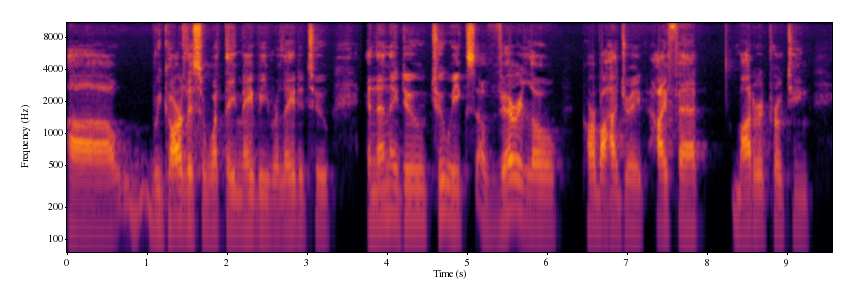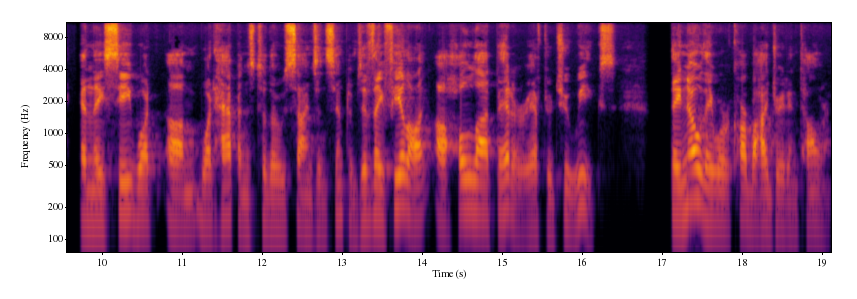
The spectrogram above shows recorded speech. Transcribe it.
uh, regardless of what they may be related to, and then they do two weeks of very low carbohydrate, high fat, moderate protein, and they see what um, what happens to those signs and symptoms. If they feel a, a, whole lot better after two weeks, they know they were carbohydrate intolerant,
